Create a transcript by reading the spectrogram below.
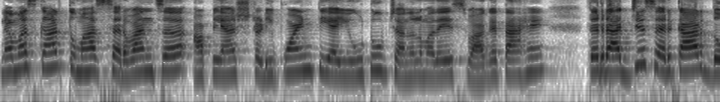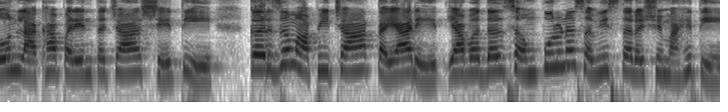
नमस्कार तुम्हा सर्वांचं आपल्या स्टडी पॉईंट या यूट्यूब चॅनलमध्ये स्वागत आहे. तर राज्य सरकार दोन लाखापर्यंतच्या शेती कर्जमाफीच्या तयारीत याबद्दल संपूर्ण सविस्तर अशी माहिती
